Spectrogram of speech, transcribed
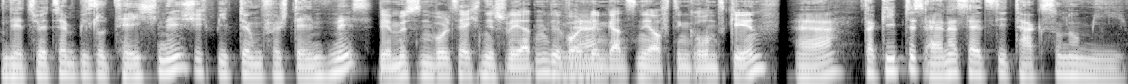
Und jetzt wird es ein bisschen technisch. Ich bitte um Verständnis. Wir müssen wohl technisch werden. Wir wollen ja. dem Ganzen ja auf den Grund gehen. Ja, da gibt es einerseits die Taxonomie.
